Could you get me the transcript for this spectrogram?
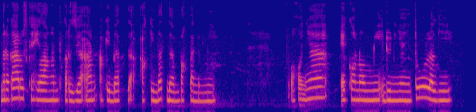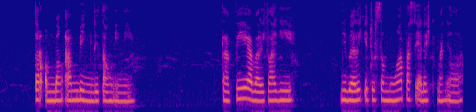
mereka harus kehilangan pekerjaan akibat akibat dampak pandemi pokoknya ekonomi dunia itu lagi terombang-ambing di tahun ini. Tapi ya balik lagi, di balik itu semua pasti ada hikmahnya loh.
